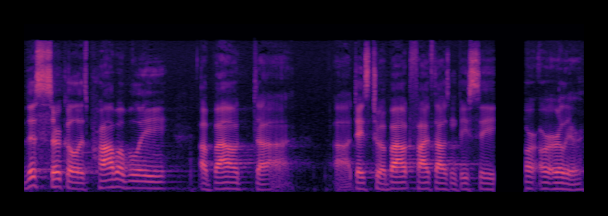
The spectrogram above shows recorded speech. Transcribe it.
This circle is probably about, uh, dates to about 5000 BC or, or earlier.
